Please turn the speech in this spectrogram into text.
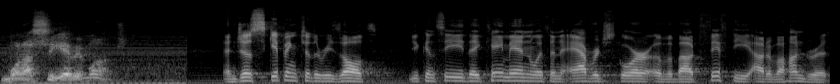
one I see every month. And just skipping to the results, you can see they came in with an average score of about 50 out of 100.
